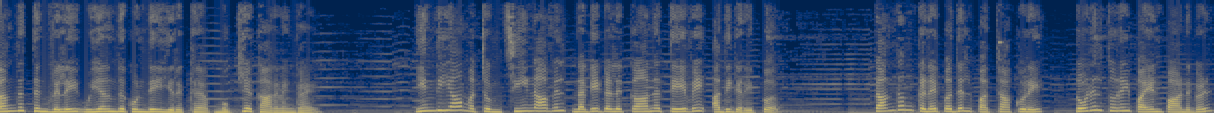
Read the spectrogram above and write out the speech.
தங்கத்தின் விலை உயர்ந்து கொண்டே இருக்க முக்கிய காரணங்கள். இந்தியா மற்றும் சீனாவில் நகைகளுக்கான தேவை அதிகரிப்பு. தங்கம் கிடைப்பதில் பற்றாக்குறை தொழில்துறை பயன்பாடுகள்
